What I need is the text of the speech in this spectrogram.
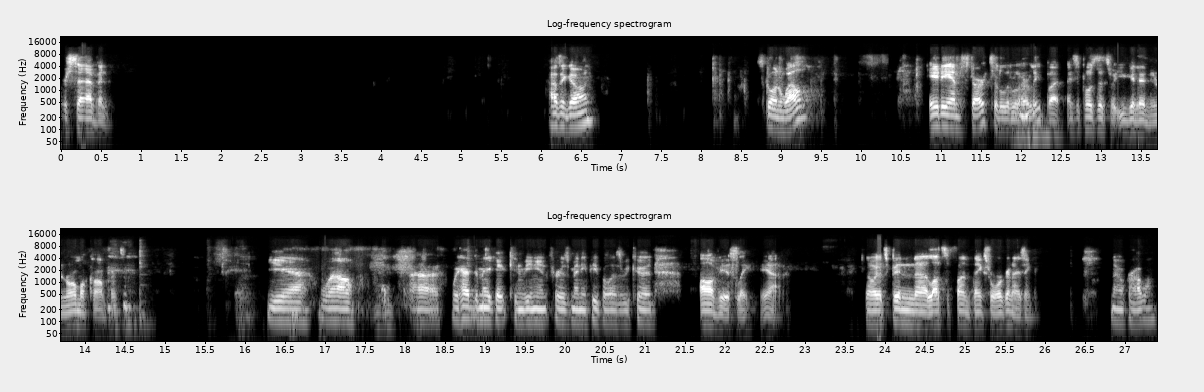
We're seven. How's it going? It's going well. 8 a.m. starts at a little early, but I suppose that's what you get at a normal conference. Yeah, well, uh, we had to make it convenient for as many people as we could. Obviously, yeah. No, it's been uh, lots of fun. Thanks for organizing. No problem.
